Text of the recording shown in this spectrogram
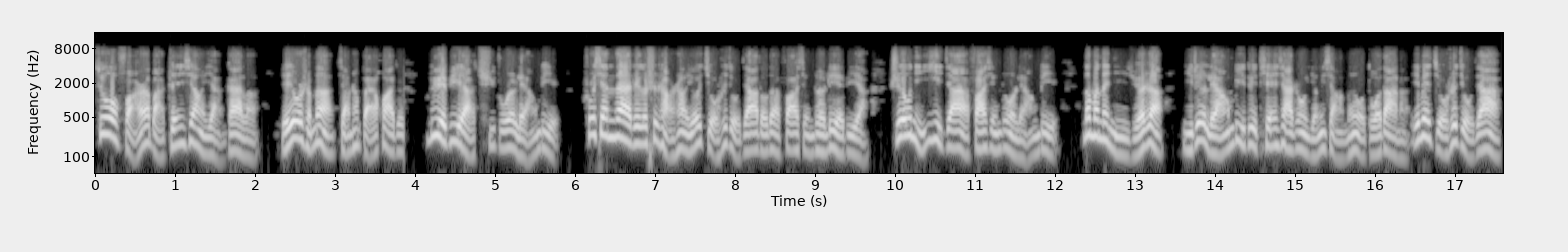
最后反而把真相掩盖了。也就是什么呢？讲成白话，就劣币啊驱逐了良币。说现在这个市场上有九十九家都在发行这劣币啊，只有你一家啊发行这种良币。那么呢，你觉着？你这个良币对天下这种影响能有多大呢？因为九十九家啊，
